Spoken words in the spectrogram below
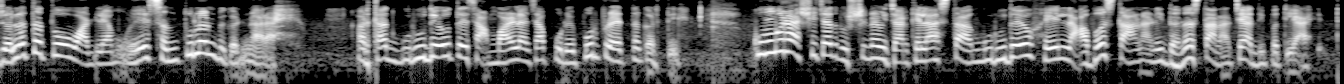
जलतत्व वाढल्यामुळे संतुलन बिघडणार आहे. अर्थात गुरुदेव ते सांभाळण्याचा पुरेपूर प्रयत्न करतील. कुंभ राशीच्या दृष्टीनं विचार केला असता गुरुदेव हे लाभस्थान आणि धनस्थानाचे अधिपती आहेत.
